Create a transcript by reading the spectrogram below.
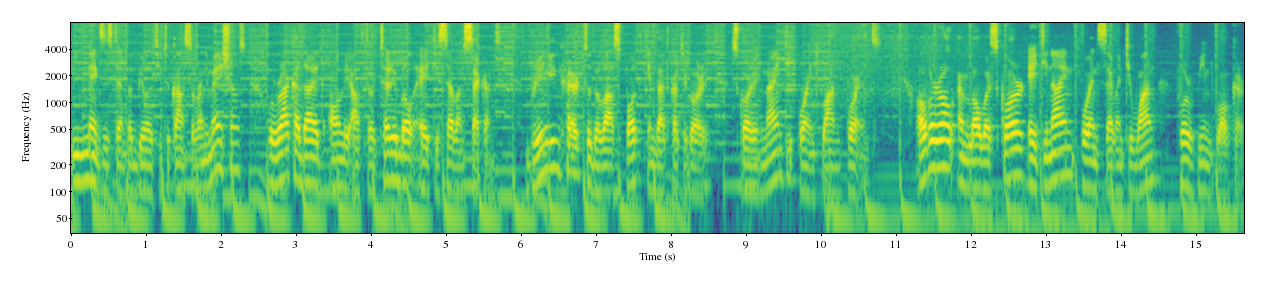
inexistent ability to cancel animations, Uraka died only after terrible 87 seconds, bringing her to the last spot in that category, scoring 90.1 points. Overall and lowest score 89.71 for Windwalker.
